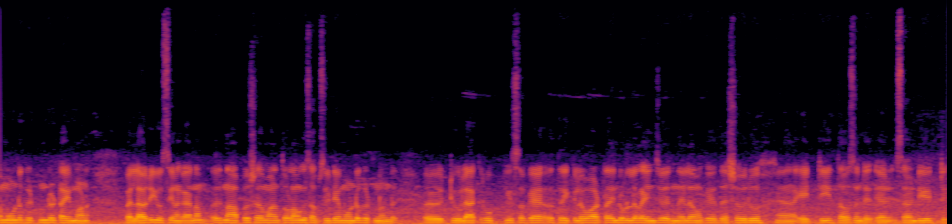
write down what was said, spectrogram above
എമൗണ്ട് കിട്ടുന്ന ഒരു ടൈമാണ് അപ്പോൾ എല്ലാവരും യൂസ് ചെയ്യണം. കാരണം ഒരു നാൽപ്പത് ശതമാനത്തോളം നമുക്ക് സബ്സിഡി എമൗണ്ട് കിട്ടുന്നുണ്ട്. ടു ലാക്ക് റുപ്പീസൊക്കെ ത്രീ കിലോ വാട്ട് അതിന്റെ ഉള്ളിൽ റേഞ്ച് വരുന്നതിൽ നമുക്ക് ഏകദേശം ഒരു eighty thousand seventy eight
